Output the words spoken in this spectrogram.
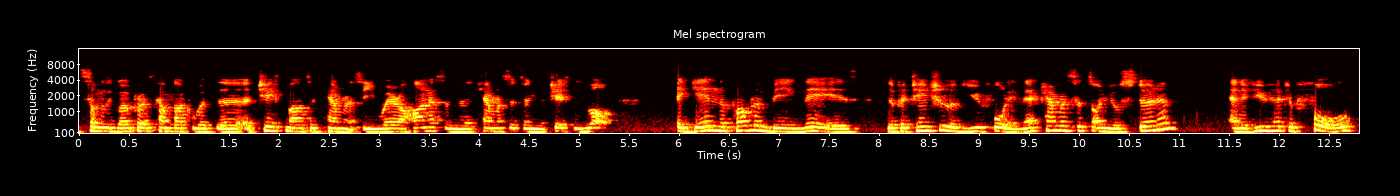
some of the GoPros come out with a, a chest mounted camera. So you wear a harness and the camera sits on your chest as well again, the problem being there is the potential of you falling. That camera sits on your sternum, and if you had to fall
